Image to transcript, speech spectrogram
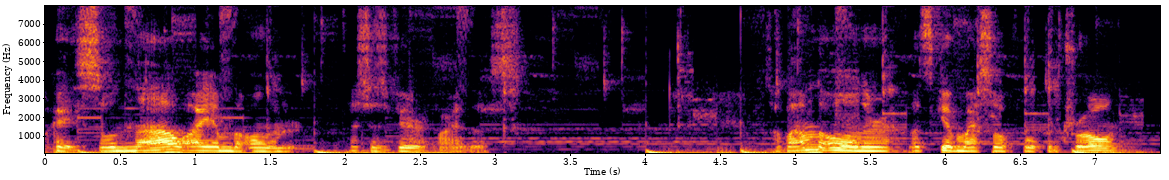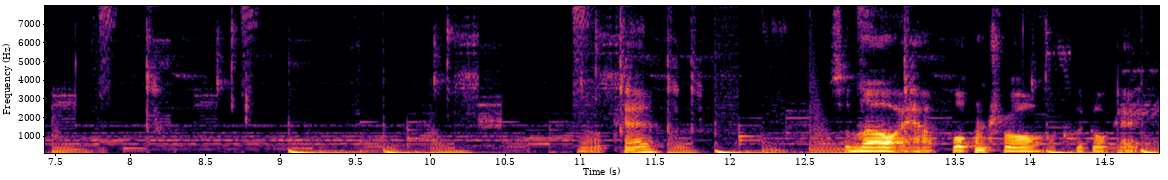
Okay, so now I am the owner. Let's just verify this. So if I'm the owner, let's give myself full control. Okay. So now I have full control. I'll click OK.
